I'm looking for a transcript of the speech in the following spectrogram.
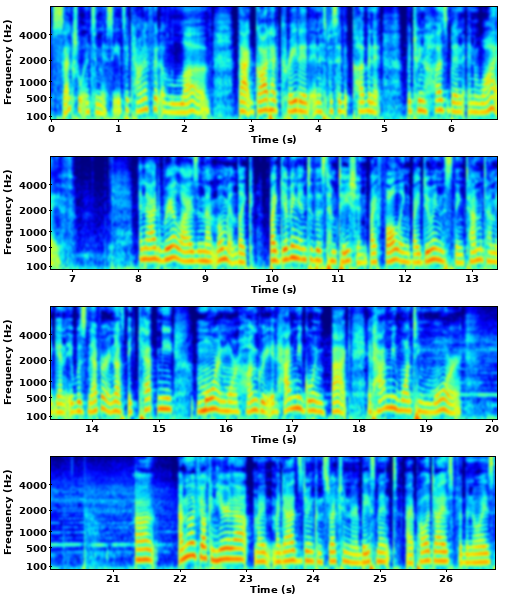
sexual intimacy. It's a counterfeit of love that god had created in a specific covenant between husband and wife. And i'd realized in that moment like by giving into this temptation by falling by doing this thing time and time again it was never enough. It kept me more and more hungry. It had me going back. It had me wanting more uh, I don't know if y'all can hear that. My my dad's doing construction in our basement. I apologize for the noise,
